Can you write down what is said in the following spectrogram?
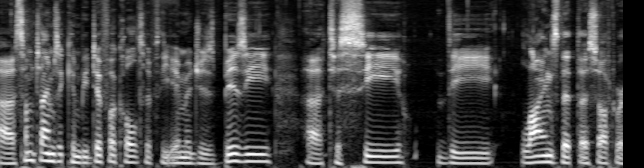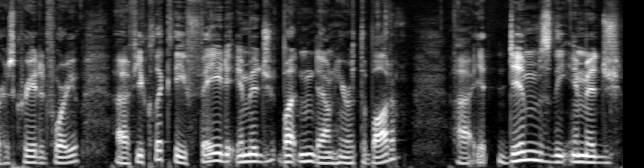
uh, sometimes it can be difficult if the image is busy uh, to see the lines that the software has created for you. Uh, if you click the Fade Image button down here at the bottom, uh, it dims the image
